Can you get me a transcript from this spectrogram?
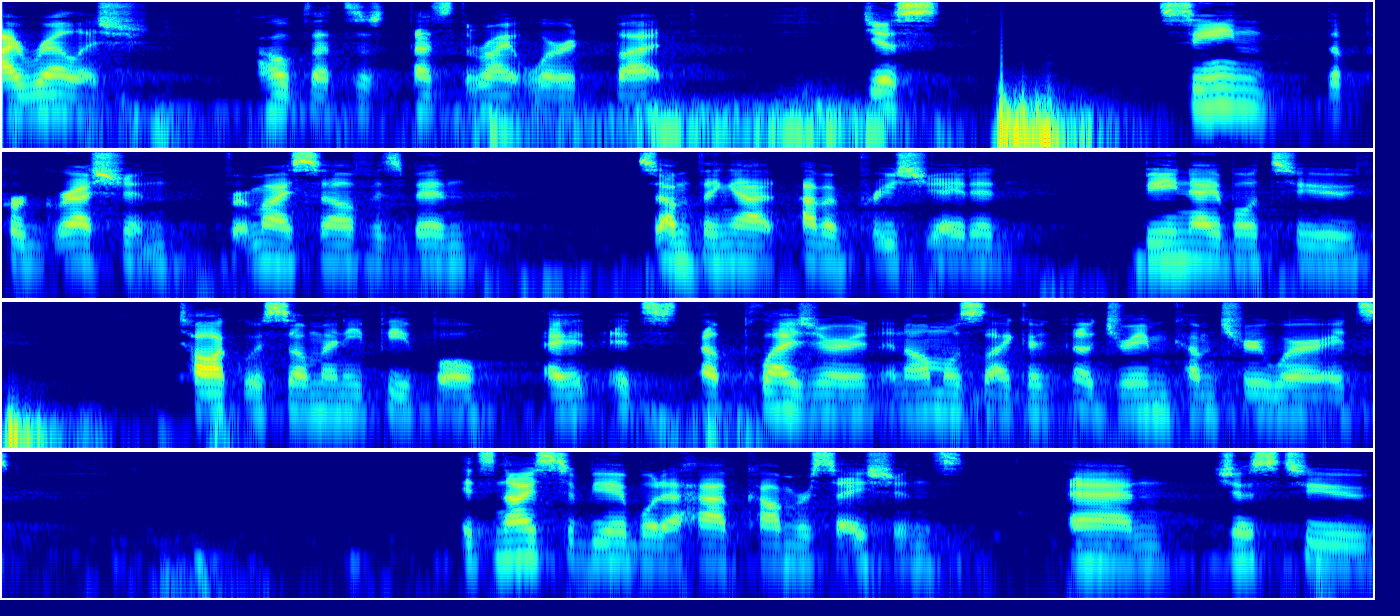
I relish. I hope that's that's the right word, but just seeing the progression for myself has been something I, I've appreciated. Being able to talk with so many people, it, it's a pleasure and, and almost like a, a dream come true. Where it's it's nice to be able to have conversations and just to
